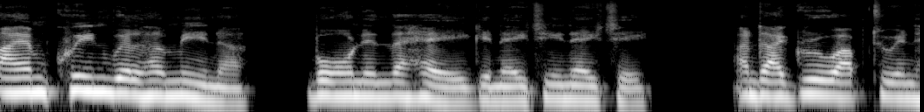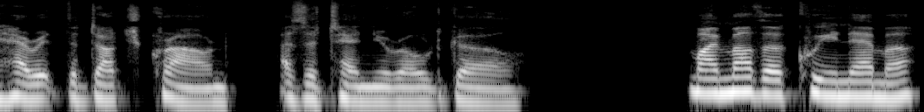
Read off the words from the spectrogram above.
I am Queen Wilhelmina, born in The Hague in 1880, and I grew up to inherit the Dutch crown as a 10-year-old girl. My mother, Queen Emma,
